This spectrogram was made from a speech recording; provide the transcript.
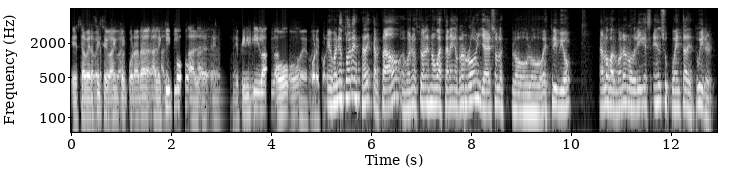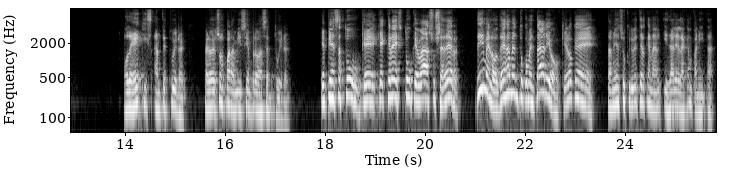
eh, saber si se va a incorporar al equipo en definitiva o eh, por economía. Eugenio Suárez está descartado, Eugenio Suárez no va a estar en el run robin, ya eso lo, lo, escribió Carlos Balbones Rodríguez en su cuenta de Twitter, o de X antes Twitter, pero eso para mí siempre va a ser Twitter. ¿Qué piensas tú? ¿Qué, qué crees tú que va a suceder? Dímelo, déjame en tu comentario. Quiero que también suscríbete al canal y dale a la campanita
